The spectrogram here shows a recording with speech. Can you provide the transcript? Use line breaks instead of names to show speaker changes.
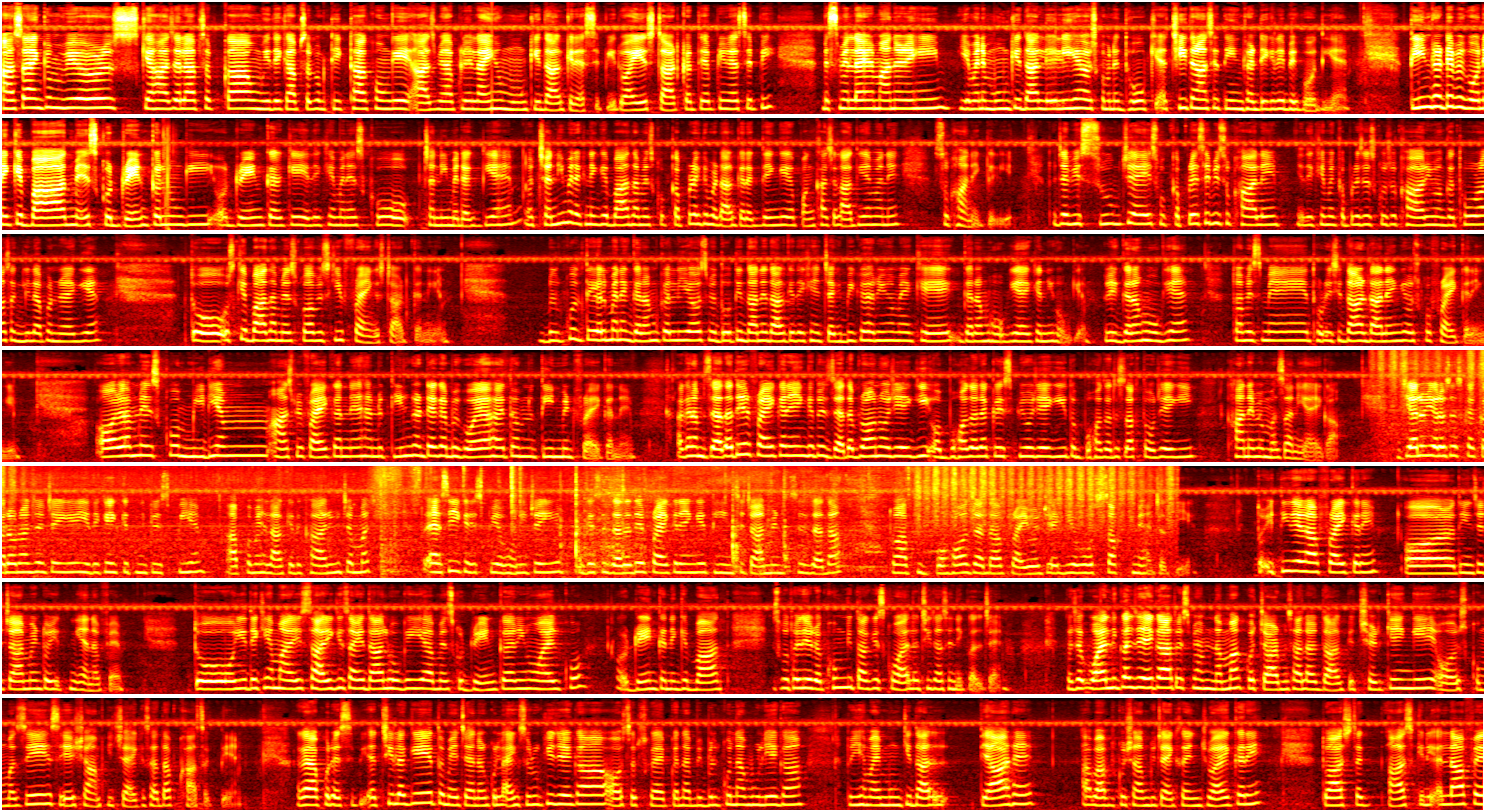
Aslam viewers, क्या हाल चाल है आप सबका? उम्मीद है कि आप सब लोग ठीक ठाक होंगे। आज मैं आपके लिए लाई हूँ मूंग की दाल की रेसिपी तो आइए स्टार्ट करते हैं अपनी रेसिपी रहीम ये मैंने मूंग की दाल ले ली है और उसको मैंने धो के अच्छी तरह से तीन घंटे के लिए भिगो दिया है। तीन घंटे भिगोने के बाद मैं इसको ड्रेन कर लूँगी और ड्रेन करके ये देखिए मैंने इसको चन्नी में रख दिया है। और चन्नी में रखने के बाद हम इसको कपड़े के में डाल कर रख देंगे और पंखा चला दिया मैंने सुखाने के लिए। तो जब ये सूख जाए, इसको कपड़े से भी सुखा लें। ये देखिए मैं कपड़े से इसको सुखा रही हूँ। अगर थोड़ा सा गीलापन रह गया तो उसके बाद हमने इसको अब इसकी फ्राइंग स्टार्ट करनी है। बिल्कुल तेल मैंने गरम कर लिया, उसमें दो तीन दाने डाल के देखें, चेक भी कर रही हूँ मैं कि गर्म हो गया है कि नहीं हो गया। तो ये गर्म हो गया है तो हम इसमें थोड़ी सी दाल डालेंगे, उसको फ्राई करेंगे। और हमने इसको मीडियम आँच पे फ्राई करने हैं, हमने तीन घंटे अगर भिगोया है तो हमने तीन मिनट फ्राई करने हैं। अगर हम ज़्यादा देर फ्राई करेंगे तो ज़्यादा ब्राउन हो जाएगी और बहुत ज़्यादा क्रिस्पी हो जाएगी तो बहुत ज़्यादा सख्त हो जाएगी, खाने में मज़ा नहीं आएगा। येलो येलो से इसका कलर होना चाहिए। ये देखें कितनी क्रिस्पी है। आपको मैं हिला के दिखा रही हूँ चम्मच। तो ऐसी ही क्रिस्पी होनी चाहिए। अगर इसे ज़्यादा देर फ्राई करेंगे, तीन से चार मिनट से ज़्यादा तो आपकी बहुत ज़्यादा फ्राई हो जाएगी और वो सख्त में आ जाती है। तो इतनी देर आप फ्राई करें और तीन से चार मिनट तो इतनी अनफ है। तो ये देखिए हमारी सारी की सारी दाल हो गई है। अब मैं इसको ड्रेन कर रही हूँ ऑयल को और ड्रेन करने के बाद इसको थोड़ी देर रखूँगी ताकि इसको ऑयल अच्छी तरह से निकल जाए। तो जब ऑयल निकल जाएगा तो इसमें हम नमक और चाट मसाला डाल के छिड़केंगे और उसको मज़े से शाम की चाय के साथ आप खा सकते हैं। अगर आपको रेसिपी अच्छी लगे तो मेरे चैनल को लाइक ज़रूर कीजिएगा और सब्सक्राइब करना भी बिल्कुल ना भूलिएगा। तो ये हमारी मूँग की दाल तैयार है। अब आप इसको शाम की चाय के साथ इंजॉय करें। तो आज तक, आज के लिए अल्लाह हाफ़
